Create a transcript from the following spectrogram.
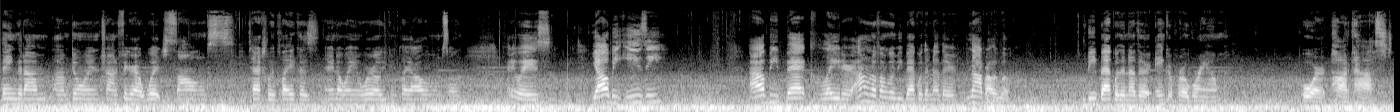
thing that I'm, I'm doing, trying to figure out which songs to actually play because ain't no way in the world you can play all of them. So, anyways, y'all be easy. I'll be back later. I don't know if I'm going to be back with another. No, I probably will be back with another anchor program or podcast.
